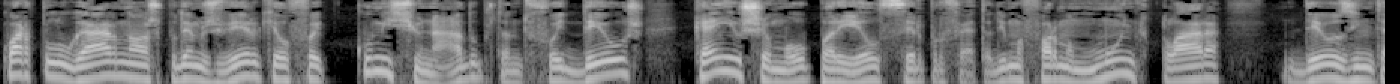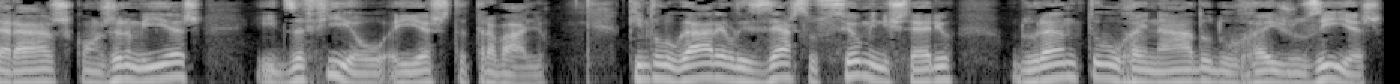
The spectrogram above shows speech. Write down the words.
Quarto lugar, nós podemos ver que ele foi comissionado, portanto foi Deus quem o chamou para ele ser profeta. De uma forma muito clara, Deus interage com Jeremias e desafia-o a este trabalho. Quinto lugar, ele exerce o seu ministério durante o reinado do rei Josias.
